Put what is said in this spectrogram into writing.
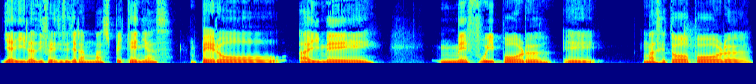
y ahí las diferencias ya eran más pequeñas, pero ahí me me fui por, eh, más que todo por,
